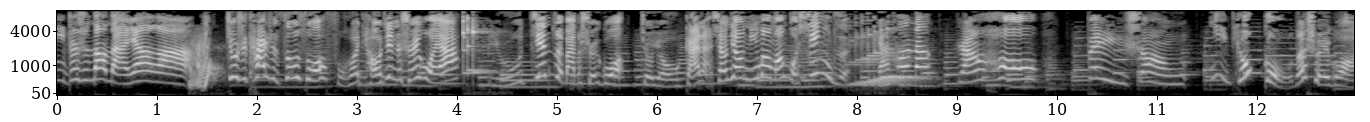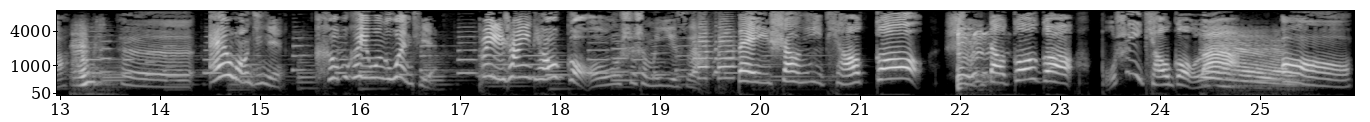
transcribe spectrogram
你这是闹哪样啊？就是开始搜索符合条件的水果呀，比如尖嘴巴的水果就有橄榄、香蕉、柠檬、芒果、杏子。然后呢？然后背上一条狗的水果。呃，哎，王静静，可不可以问个问题？背上一条狗是什么意思？背上一条沟是一道沟沟，不是一条狗啦。哦，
